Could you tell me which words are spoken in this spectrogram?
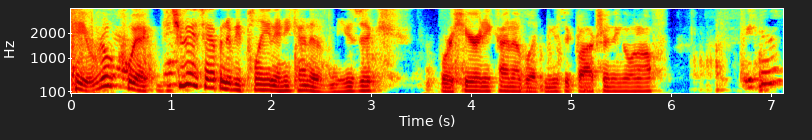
Hey, real quick, did you guys happen to be playing any kind of music or hear any kind of like music box or anything going off? Recently?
